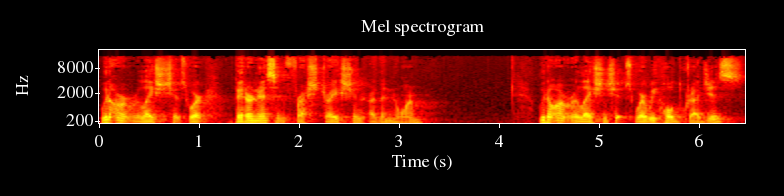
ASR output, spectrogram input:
We don't want relationships where bitterness and frustration are the norm. We don't want relationships where we hold grudges.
